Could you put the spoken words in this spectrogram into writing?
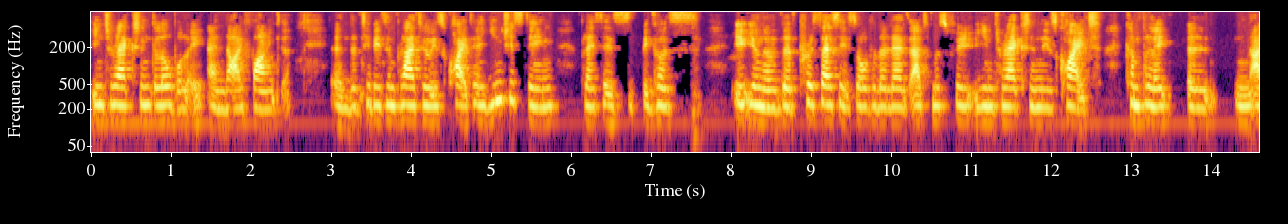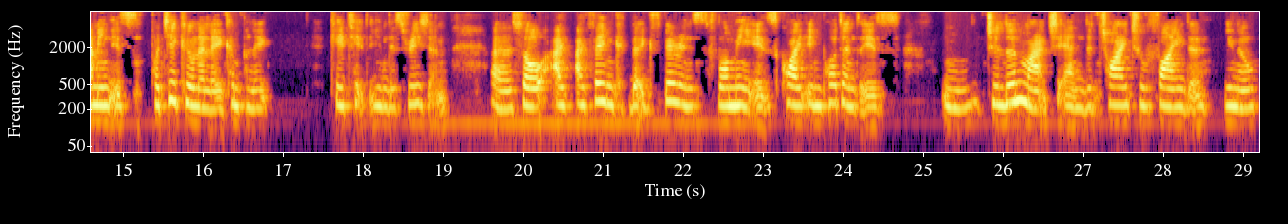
interaction globally, and I find uh, the Tibetan Plateau is quite an interesting places because you know the processes of the land atmosphere interaction is quite complete, uh, I mean, it's particularly complicated in this region. Uh, so I, I think the experience for me is quite important is um, to learn much and try to find, uh, you know,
